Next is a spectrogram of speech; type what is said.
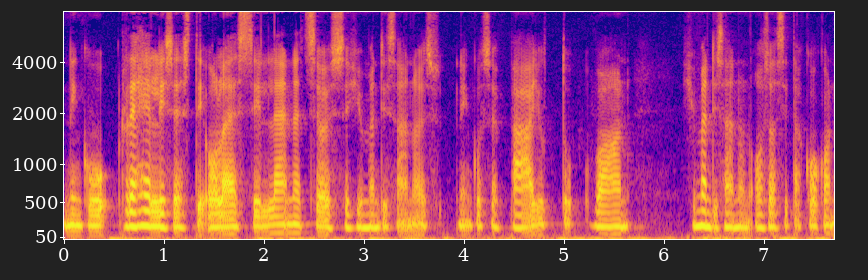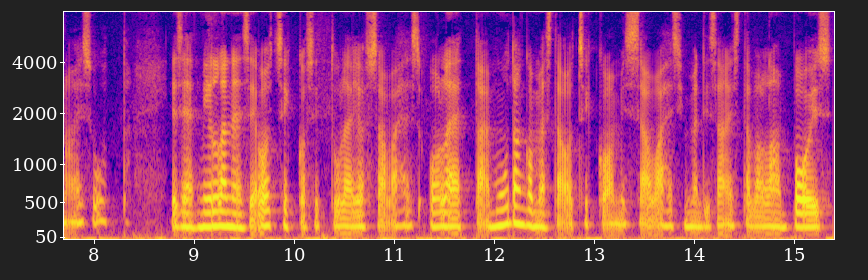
niin kuin rehellisesti olemaan silleen, että se olisi se human design olisi niin kuin se pääjuttu, vaan human design on osa sitä kokonaisuutta. Ja se, että millainen se otsikko sitten tulee jossain vaiheessa ole, tai muutanko mä sitä otsikkoa missään vaiheessa human designista tavallaan pois,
